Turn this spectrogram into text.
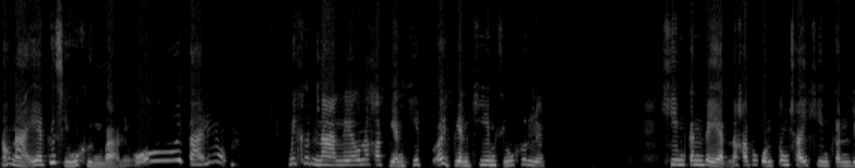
เอาหนาเอ็ดคือสิวขึ้นบาดนี้โอ้ยตายแล้วไม่ขึ้นนานแล้วนะคะ เปลี่ยนคลิปเอ้ยเปลี่ยนครีมสิวขึ้นเลย ครีมกันแดดนะคะ ทุกคนต้องใช้ครีมกันแด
